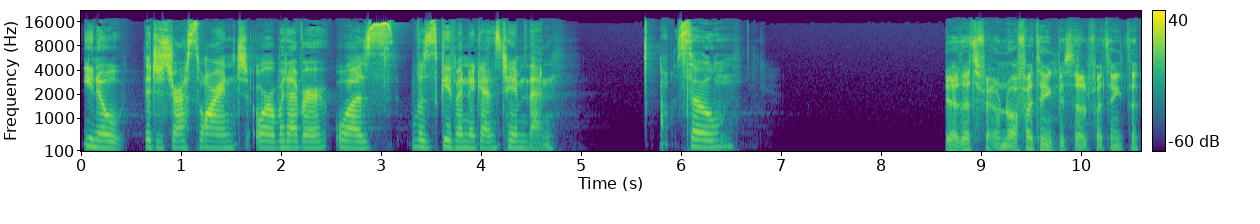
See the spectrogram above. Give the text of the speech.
you know the distress warrant or whatever was was given against him then. So yeah, that's fair enough. I think myself, I think that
